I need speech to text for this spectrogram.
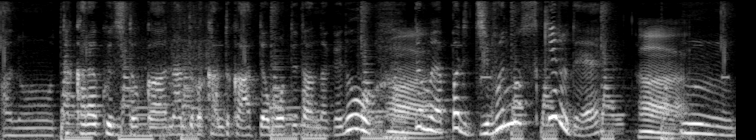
あの宝くじとかなんとかかんとかって思ってたんだけどはい。でもやっぱり自分のスキルで、はい。うん、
